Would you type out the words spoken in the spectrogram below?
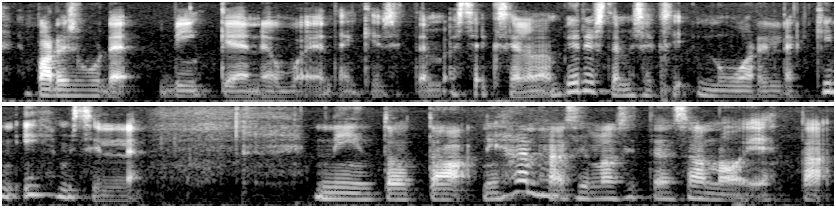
ja parisuhde vinkkejä neuvoja etenkin sitten myös seksielämän piristämiseksi nuorillekin ihmisille. Niin, tota, niin hänhän silloin sitten sanoi, että,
